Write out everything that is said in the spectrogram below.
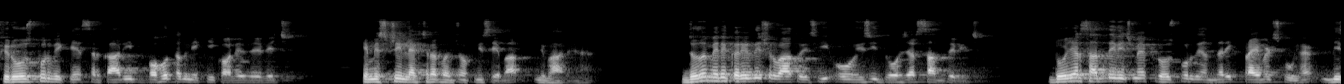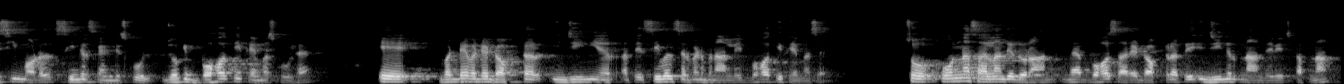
ਫਿਰੋਜ਼ਪੁਰ ਵਿਖੇ ਸਰਕਾਰੀ ਬਹੁ ਤਕਨੀਕੀ ਕਾਲਜ ਦੇ ਵਿੱਚ ਕੈਮਿਸਟਰੀ ਲੈਕਚਰਰ ਵਜੋਂ ਆਪਣੀ ਸੇਵਾ ਨਿਭਾ ਰਿਹਾ ਹਾਂ। ਜਦੋਂ ਮੇਰੇ ਕੈਰੀਅਰ ਦੀ ਸ਼ੁਰੂਆਤ ਹੋਈ ਸੀ, ਉਹ ਹੋਈ ਸੀ 2007 ਦੇ ਵਿੱਚ। 2007 ਦੇ ਵਿੱਚ ਮੈਂ ਫਿਰੋਜ਼ਪੁਰ ਦੇ ਅੰਦਰ ਇੱਕ ਪ੍ਰਾਈਵੇਟ ਸਕੂਲ ਹੈ DC model senior secondary school ਜੋ ਕਿ ਬਹੁਤ ਹੀ ਫੇਮਸ ਸਕੂਲ ਹੈ। ਇਹ ਵੱਡੇ ਵੱਡੇ ਡਾਕਟਰ ਇੰਜੀਨੀਅਰ ਅਤੇ ਸਿਵਲ ਸਰਵੈਂਟ ਬਣਾਉਣ ਲਈ ਬਹੁਤ ਹੀ ਫੇਮਸ ਹੈ। ਸੋ ਉਹਨਾਂ ਸਾਲਾਂ ਦੇ ਦੌਰਾਨ ਮੈਂ ਬਹੁਤ ਸਾਰੇ ਡਾਕਟਰ ਅਤੇ ਇੰਜੀਨੀਅਰ ਬਣਾਉਣ ਦੇ ਵਿੱਚ ਆਪਣਾ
